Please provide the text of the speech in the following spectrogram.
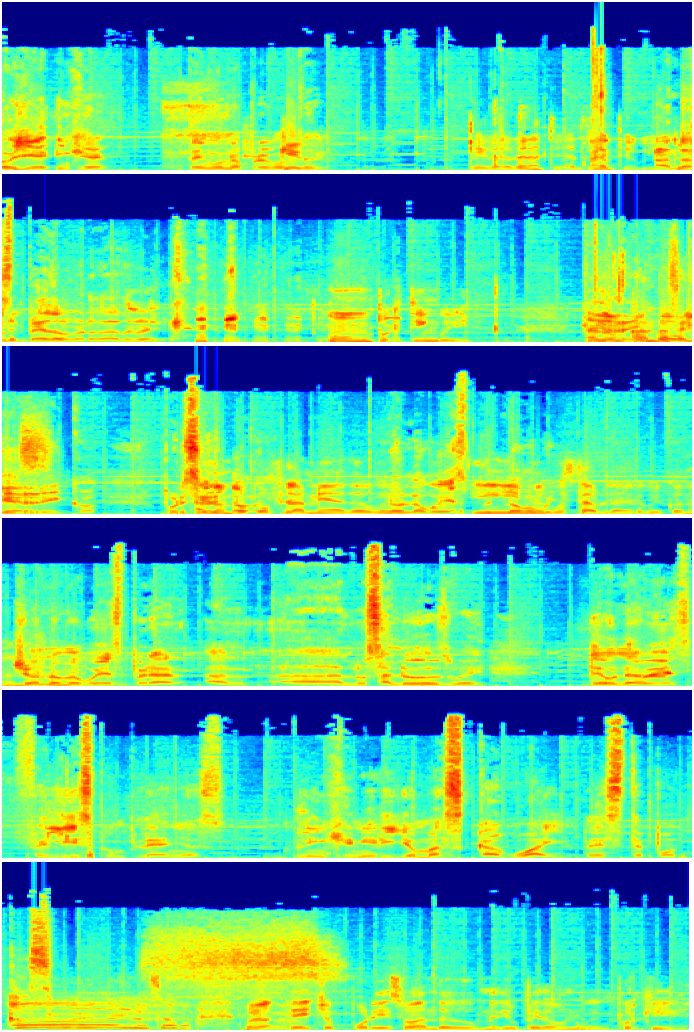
Oye, Inge, tengo una pregunta. ¿Qué, güey? ¿Qué, güey? Adelante, adelante, güey. Andas pre- pedo, ¿verdad, güey? Un poquitín, güey. Qué Ando un poco qué feliz. rico. Por Ando cierto, un poco flameado, güey. no lo voy a Y no me voy- gusta hablar, güey, cuando ando yo no me voy a esperar al- a los saludos, güey. De una vez, feliz cumpleaños al ingenierillo más kawaii de este podcast. Ay, los amo. Bueno, de hecho, por eso ando medio pedón, güey, porque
